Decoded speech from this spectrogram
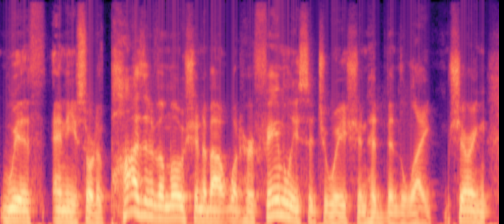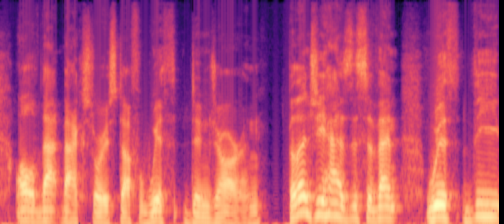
with any sort of positive emotion about what her family situation had been like, sharing all of that backstory stuff with Din Djarin. But then she has this event with the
